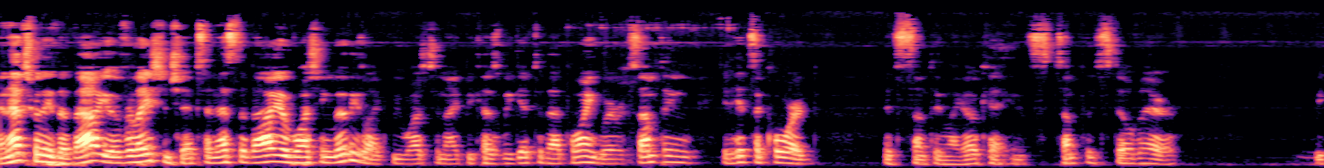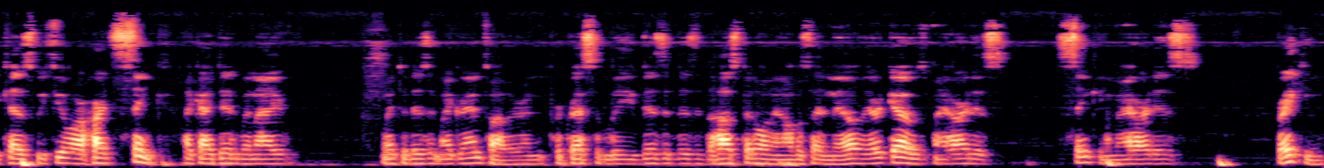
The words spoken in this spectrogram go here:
And that's really the value of relationships, and that's the value of watching movies like we watched tonight, because we get to that point where something it hits a chord. It's something like, okay, it's something's still there because we feel our hearts sink, like I did when I went to visit my grandfather and progressively visit visit the hospital, and then all of a sudden, oh, there it goes. My heart is sinking. My heart is breaking,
